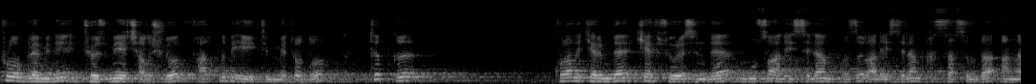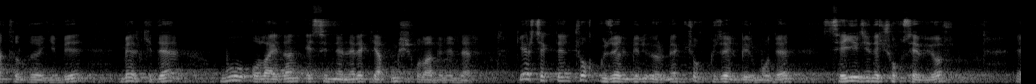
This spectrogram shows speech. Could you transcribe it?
problemini çözmeye çalışıyor. Farklı bir eğitim metodu. Tıpkı Kur'an-ı Kerim'de Kehf suresinde Musa aleyhisselam, Hızır aleyhisselam kıssasında anlatıldığı gibi belki de bu olaydan esinlenerek yapmış olabilirler. Gerçekten çok güzel bir örnek, çok güzel bir model. Seyirci de çok seviyor. Ee,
